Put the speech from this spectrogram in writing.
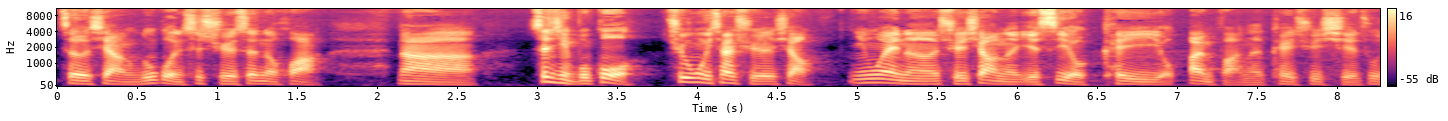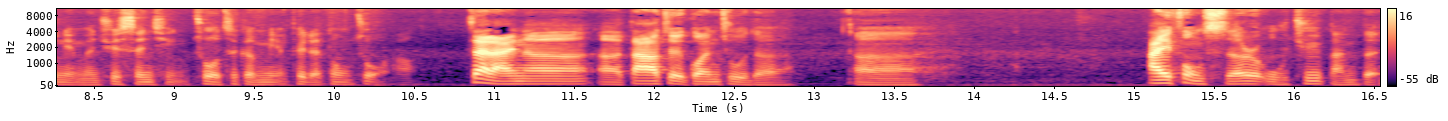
这项如果你是学生的话，那申请不过，去问一下学校，因为呢，学校呢也是有可以有办法呢，可以去协助你们去申请做这个免费的动作啊。再来呢，呃，大家最关注的，呃，iPhone 十二五 G 版本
